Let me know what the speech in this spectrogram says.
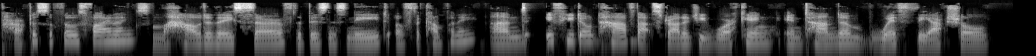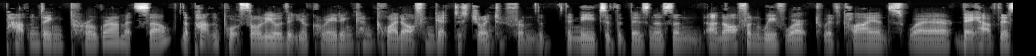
purpose of those filings? Um, how do they serve the business need of the company? And if you don't have that strategy working in tandem with the actual patenting program itself. The patent portfolio that you're creating can quite often get disjointed from the, the needs of the business. And, and often we've worked with clients where they have this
